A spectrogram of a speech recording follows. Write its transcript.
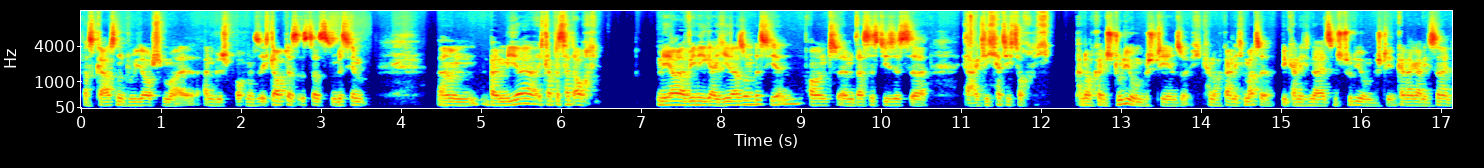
was Carsten und du ja auch schon mal angesprochen hast. Ich glaube, das ist das ein bisschen ähm, bei mir, ich glaube, das hat auch mehr oder weniger jeder so ein bisschen. Und ähm, das ist dieses, äh, ja, eigentlich hätte ich doch, ich kann doch kein Studium bestehen, so ich kann doch gar nicht Mathe. Wie kann ich denn da jetzt ein Studium bestehen? Kann ja gar nicht sein.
